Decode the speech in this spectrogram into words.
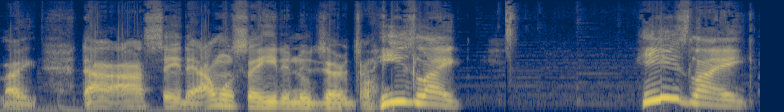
Like, I, I say that. I won't say he the new Jerry Jones. He's like, he's like,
